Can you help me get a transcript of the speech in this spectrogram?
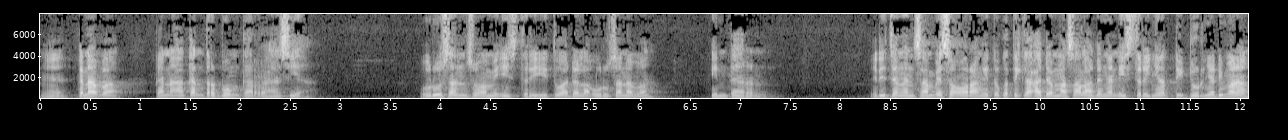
Ya, kenapa? Karena akan terbongkar rahasia. Urusan suami istri itu adalah urusan apa? Intern. Jadi jangan sampai seorang itu ketika ada masalah dengan istrinya tidurnya di mana?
